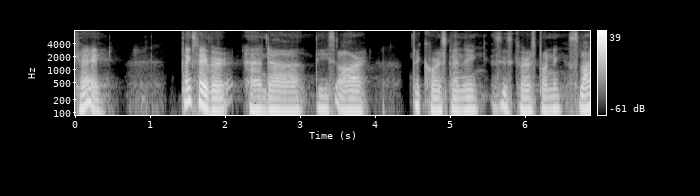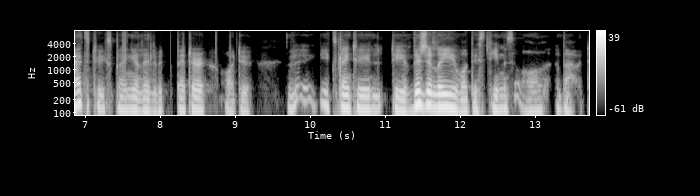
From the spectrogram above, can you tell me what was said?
Okay. Thanks, Favor. And uh, these are the corresponding corresponding slides to explain you a little bit better or to explain to you, to you visually what this team is all about.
